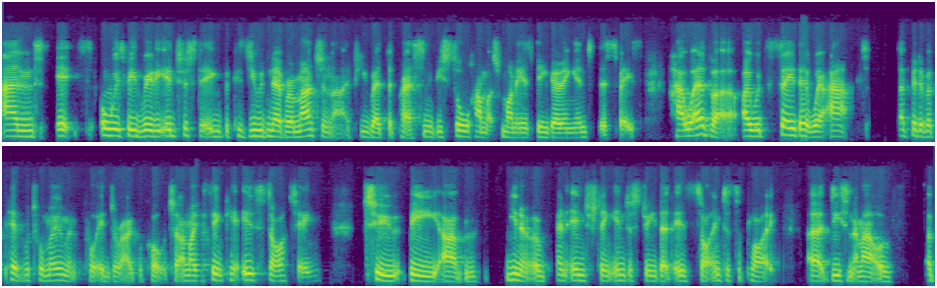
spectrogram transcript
And it's always been really interesting because you would never imagine that if you read the press and if you saw how much money has been going into this space. However, I would say that we're at a bit of a pivotal moment for indoor agriculture, and I think it is starting to be, um, you know, a, an interesting industry that is starting to supply a decent amount of a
